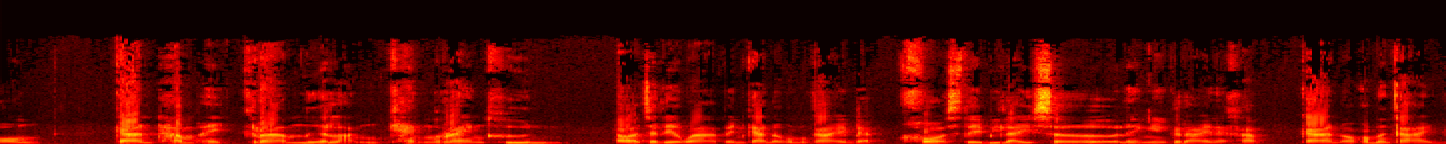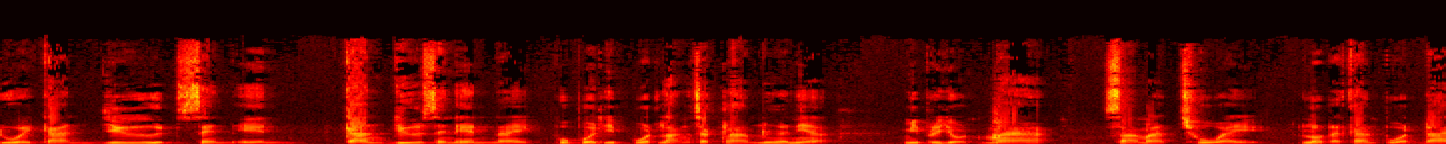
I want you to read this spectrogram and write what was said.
2. การทำให้กล้ามเนื้อหลังแข็งแรงขึ้นเราอาจจะเรียกว่าเป็นการออกกำลังกายแบบ core stabilizer อะไรอย่างเงี้ยก็ได้นะครับ การออกกำลังกายด้วยการยืดเส้นเอ็น การยืดเส้นเอ็นในผู้ป่วยที่ปวดหลังจากกล้ามเนื้อเนี่ยมีประโยชน์มาก สามารถช่วยลดอาการปวดได้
